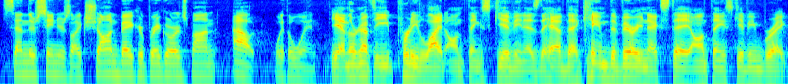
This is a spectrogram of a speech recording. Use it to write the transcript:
send their seniors like Sean Baker, Brig Orsbon out with a win. Yeah, and they're going to have to eat pretty light on Thanksgiving as they have that game the very next day on Thanksgiving break.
